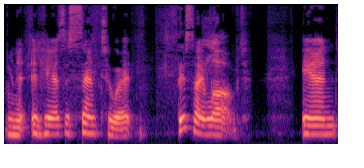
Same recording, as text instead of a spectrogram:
And it, it has a scent to it. This I loved. And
